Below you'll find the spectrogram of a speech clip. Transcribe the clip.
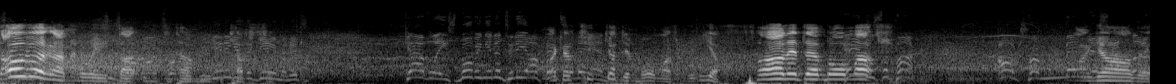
Över! Men då inte, Tammy Man kan tycka att det är en bra match, men det är fan inte en bra match. Oh, My God.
